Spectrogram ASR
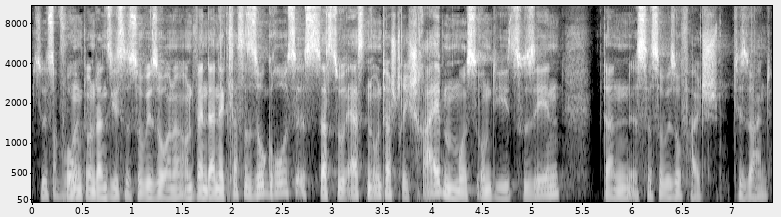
Sys-Punkt und dann siehst du es sowieso. Ne? Und wenn deine Klasse so groß ist, dass du erst einen Unterstrich schreiben musst, um die zu sehen, dann ist das sowieso falsch designt.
